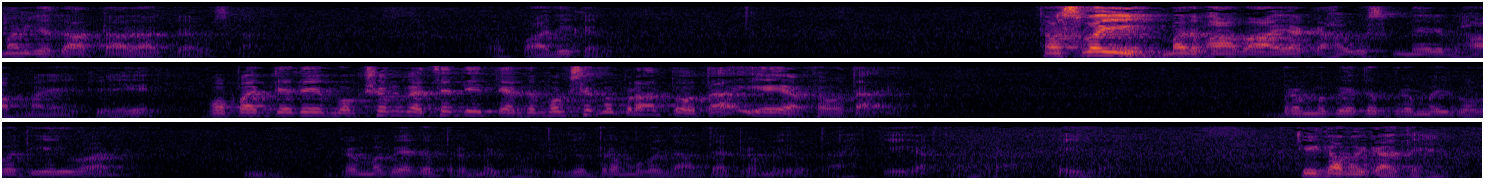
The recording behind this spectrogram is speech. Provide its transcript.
मन के साथ तादाद है उसका। उपाधि कर तस्वई मद भाव आया कहा, उस मेरे भाव मने के लिए। उपपद्य थे मोक्षम गच्छते अर्थ मोक्ष को प्राप्त होता है, यही अर्थ होता है। ब्रह्म वेद ब्रह्म भगवती यही हुआ। ब्रह्म वेद ब्रह्म भगवती जो ब्रह्म को जानता है, ब्रह्म ही होता है। यही अर्थ होगा, यही है। ठीक है मैं कहते हैं।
